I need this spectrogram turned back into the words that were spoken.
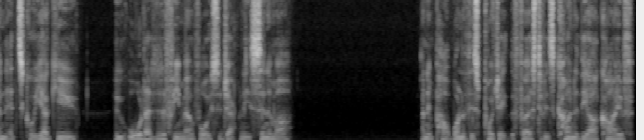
and Etsuko Yagyu, who all added a female voice to Japanese cinema. And in part one of this project, the first of its kind at the archive,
